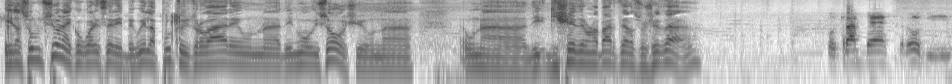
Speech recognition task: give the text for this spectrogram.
E la soluzione ecco quale sarebbe? Quella appunto di trovare un, dei nuovi soci, una, una, di, di, cedere una parte della società? Potrebbe essere, oh, di,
